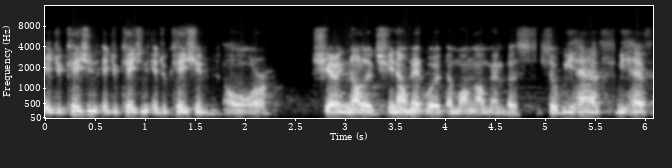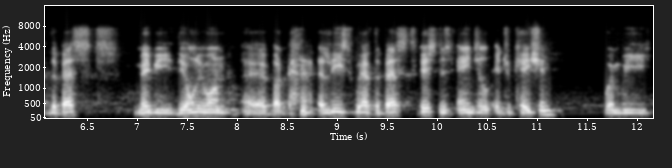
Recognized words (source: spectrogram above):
education, education, education, or sharing knowledge in our network among our members. So we have we have the best, maybe the only one, uh, but at least we have the best business angel education. When we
